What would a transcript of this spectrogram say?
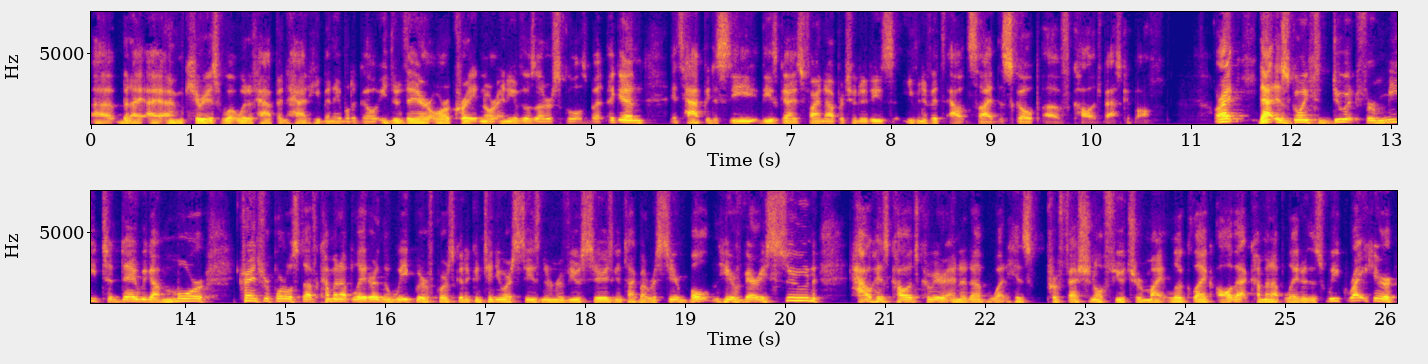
Uh, but I, I, I'm curious what would have happened had he been able to go either there or Creighton or any of those other schools. But again, it's happy to see these guys find opportunities, even if it's outside the scope of college basketball. All right, that is going to do it for me today. We got more transfer portal stuff coming up later in the week. We're, of course, going to continue our season and review series. We're going to talk about Rasir Bolton here very soon, how his college career ended up, what his professional future might look like. All that coming up later this week, right here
